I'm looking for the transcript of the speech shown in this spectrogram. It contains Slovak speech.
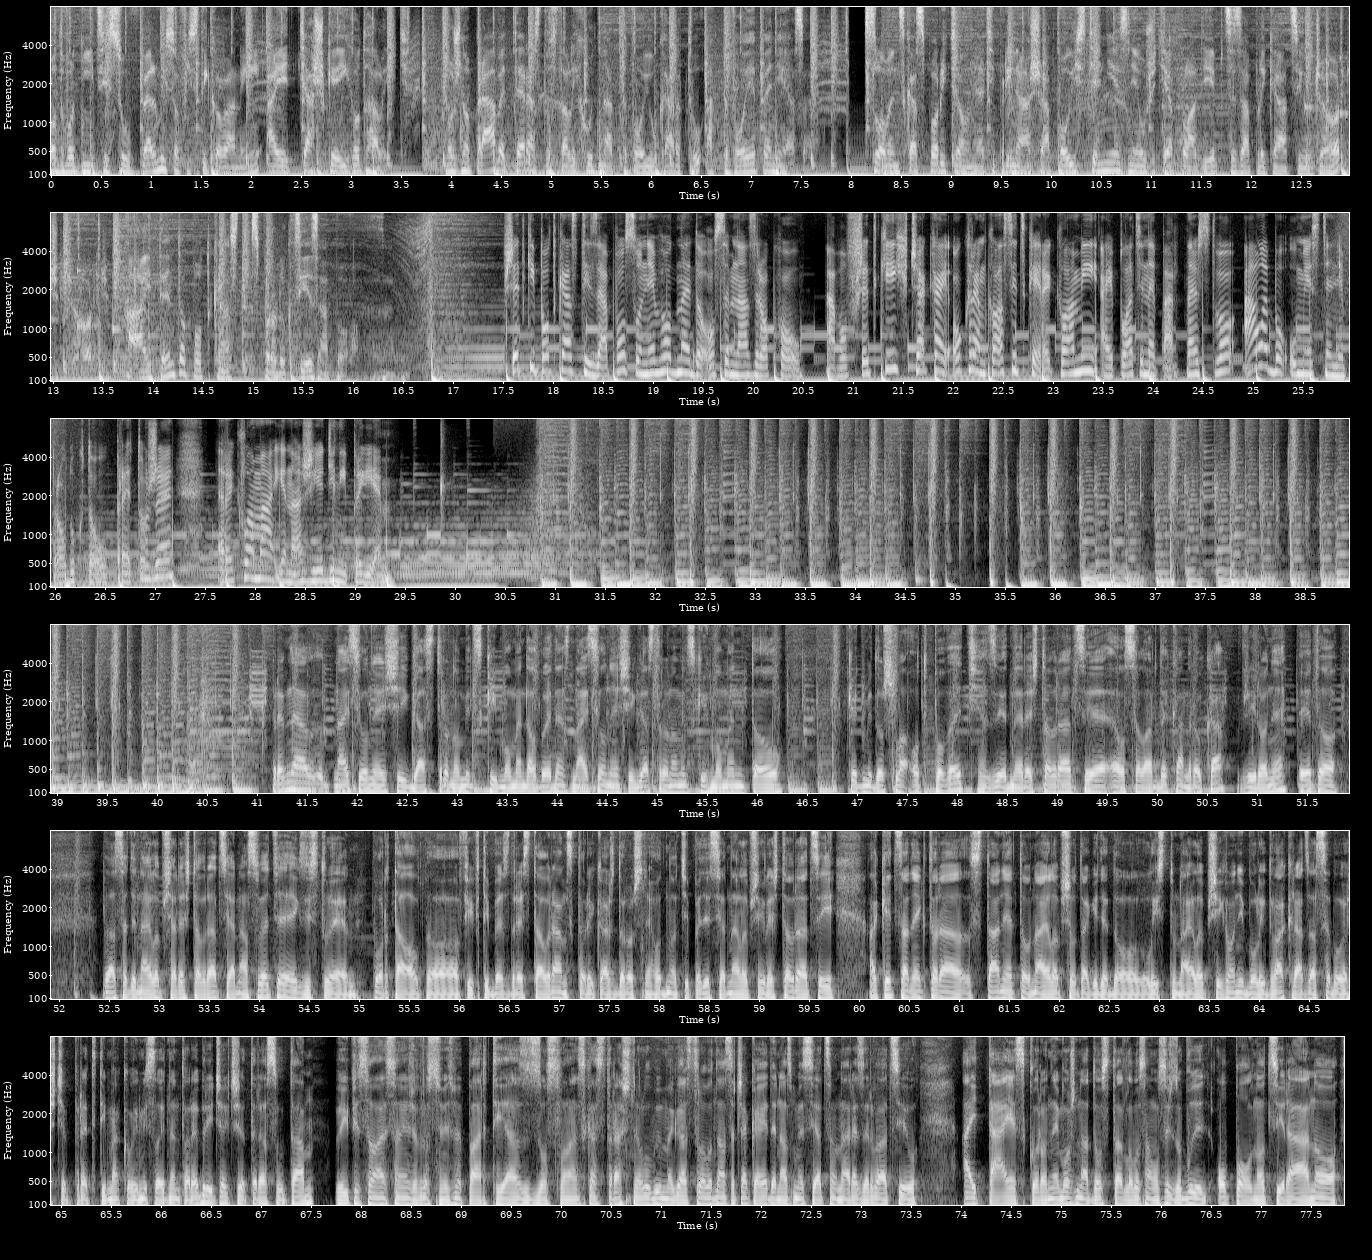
Podvodníci sú veľmi sofistikovaní a je ťažké ich odhaliť. Možno práve teraz dostali chud na tvoju kartu a tvoje peniaze. Slovenská sporiteľňa ti prináša poistenie zneužitia platieb cez aplikáciu George, George a aj tento podcast z produkcie ZAPO. Všetky podcasty ZAPO sú nevhodné do 18 rokov. A vo všetkých čakaj okrem klasickej reklamy aj platené partnerstvo alebo umiestnenie produktov, pretože reklama je náš jediný príjem. Pre mňa najsilnejší gastronomický moment, alebo jeden z najsilnejších gastronomických momentov, keď mi došla odpoveď z jednej reštaurácie El Celar de Can Roca v Žirone. Je to v zásade najlepšia reštaurácia na svete. Existuje portál 50 Best Restaurants, ktorý každoročne hodnotí 50 najlepších reštaurácií a keď sa niektorá stane tou najlepšou, tak ide do listu najlepších. Oni boli dvakrát za sebou ešte pred tým, ako vymysleli tento rebríček, čiže teraz sú tam. Vypisované som, že proste my sme partia zo Slovenska, strašne ľúbime gastro, lebo tam sa čaká 11 mesiacov na rezerváciu. Aj tá je skoro nemožná dostať, lebo sa musíš zobudiť o polnoci ráno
